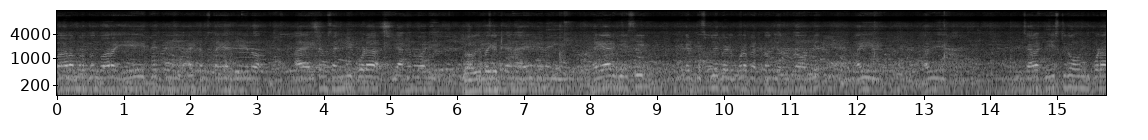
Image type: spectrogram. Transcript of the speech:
బాలామృతం ద్వారా ఏ అయితే ఐటమ్స్ తయారు చేయాలో ఆ ఐటమ్స్ అన్నీ కూడా ఈ అంగన్వాడీ కానీ ఆయిల్ కానీ తయారు చేసి ఇక్కడ డిస్ప్లే పెట్టి కూడా పెట్టడం జరుగుతూ ఉంది. అవి అవి చాలా టేస్ట్గా ఉండి కూడా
